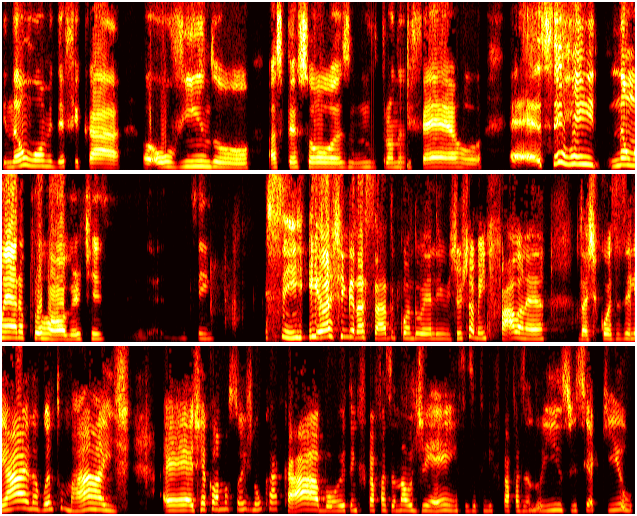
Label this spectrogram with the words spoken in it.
e não o homem de ficar ouvindo as pessoas no trono de ferro. É, ser rei não era pro Robert. Sim. Sim, e eu acho engraçado quando ele justamente fala, né? das coisas, ele, ai, ah, não aguento mais, é, as reclamações nunca acabam, eu tenho que ficar fazendo audiências, eu tenho que ficar fazendo isso, isso e aquilo.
